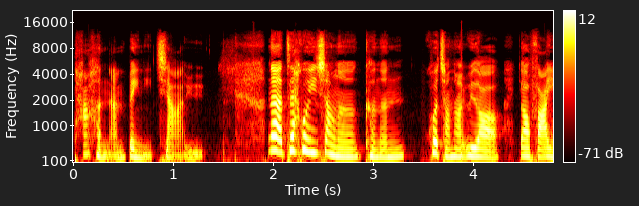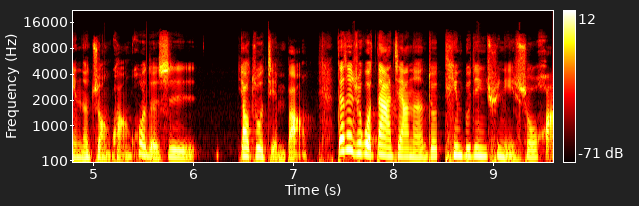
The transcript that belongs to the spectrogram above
他很难被你驾驭。那在会议上呢，可能。会常常遇到要发言的状况，或者是要做简报。但是如果大家呢就听不进去你说话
